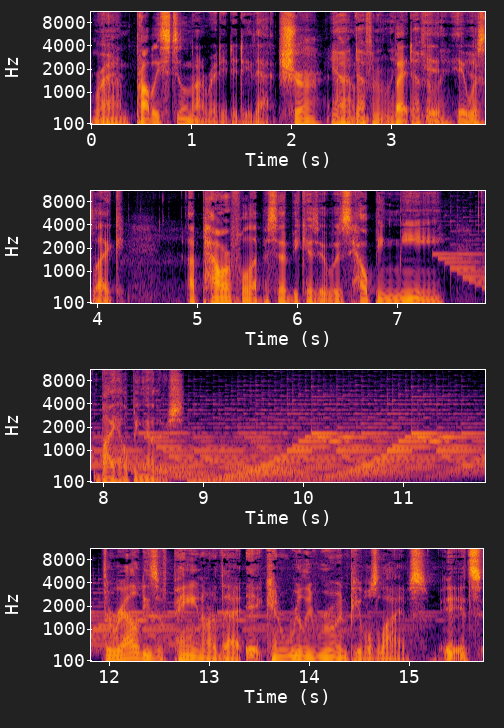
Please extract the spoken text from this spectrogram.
right. Um, probably still not ready to do that. Sure. Yeah, Um, definitely. But definitely. it, it yeah. was like a powerful episode because it was helping me by helping others. The realities of pain are that it can really ruin people's lives. It's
